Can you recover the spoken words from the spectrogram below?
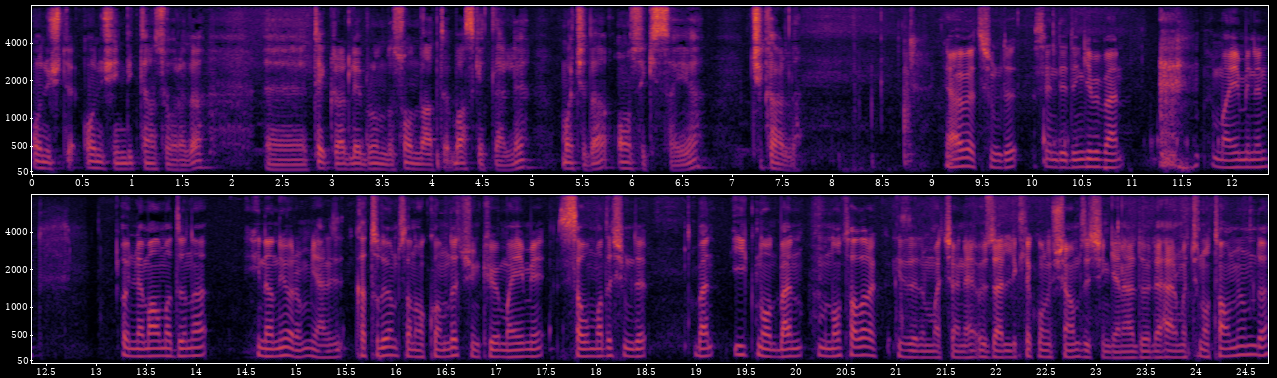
13'te 13'e indikten sonra da e, tekrar LeBron'un da sonda attığı basketlerle maçı da 18 sayıya çıkardı. Ya evet şimdi senin dediğin gibi ben Miami'nin önlem almadığına inanıyorum. Yani katılıyorum sana o konuda çünkü Miami savunmada şimdi ben ilk not ben not alarak izledim maçı hani özellikle konuşacağımız için genelde öyle her maçı not almıyorum da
